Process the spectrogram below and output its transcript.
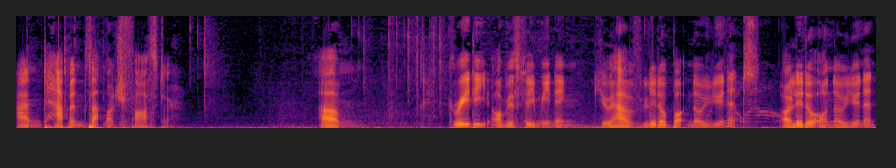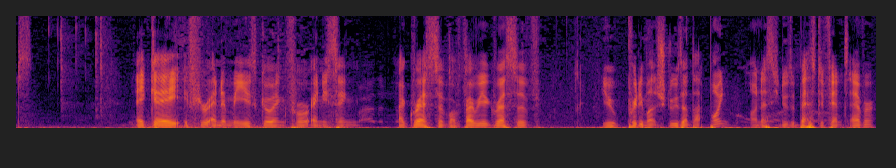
and happens that much faster. Um, greedy obviously meaning you have little but no units, or little or no units, aka if your enemy is going for anything aggressive or very aggressive, you pretty much lose at that point, unless you do the best defense ever.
